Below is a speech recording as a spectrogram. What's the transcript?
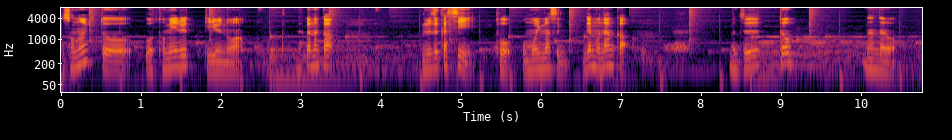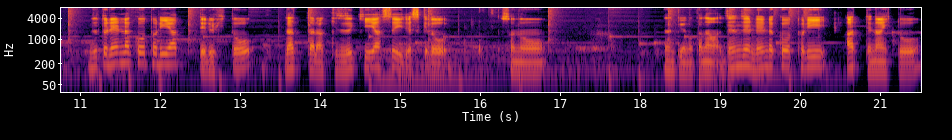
その人を止めるっていうのはなかなか難しいと思います。でもなんかずっとなんだろうずっと連絡を取り合ってる人だったら気づきやすいですけどそのなんていうのかな全然連絡を取り会ってない人、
